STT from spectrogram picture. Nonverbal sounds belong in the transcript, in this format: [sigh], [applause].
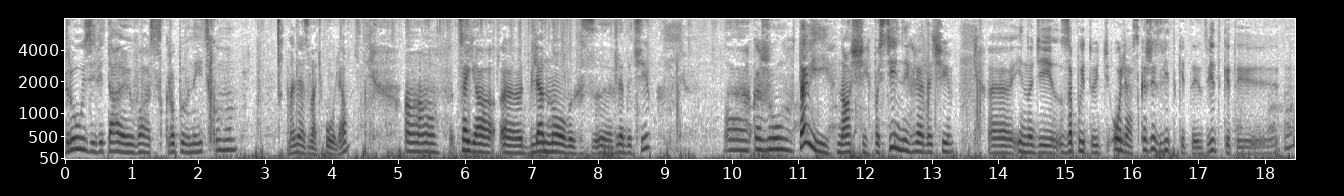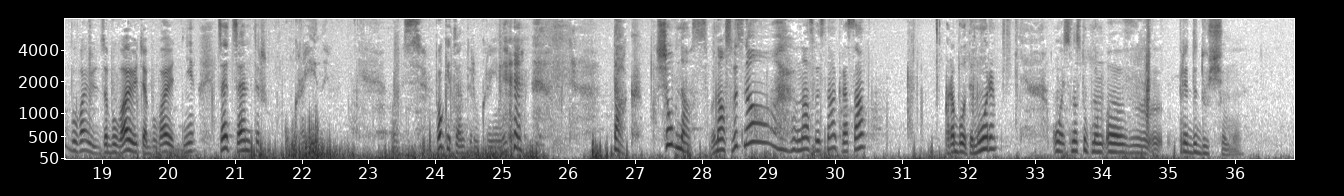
Друзі, вітаю вас з Кропивницького. Мене звати Оля. Це я е, для нових глядачів е, кажу, та і наші постійні глядачі е, іноді запитують: Оля, скажи, звідки ти? Звідки ти? Ну, бувають, забувають, а бувають ні. Це центр України. Ось, поки центр України. [laughs] Так, що в нас? В нас весна, в нас весна, краса, роботи море. Ось в наступному, е, в предыдущому.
